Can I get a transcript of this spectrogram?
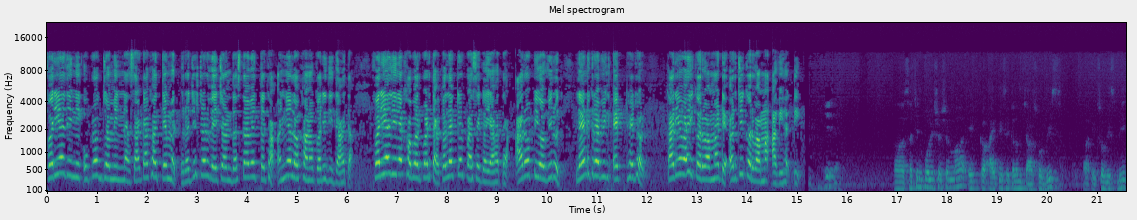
ફરિયાદીની ઉપરોક્ત જમીનના સાટાખત તેમજ રજીસ્ટર્ડ વેચાણ દસ્તાવેજ તથા અન્ય લખાણો કરી દીધા હતા. ફરિયાદીને ખબર પડતા કલેક્ટર પાસે ગયા હતા. આરોપીઓ વિરુદ્ધ લેન્ડ ગ્રેબિંગ એક્ટ હેઠળ કાર્યવાહી કરવા માટે અરજી કરવામાં આવી હતી. સચિન પોલીસ સ્ટેશનમાં એક આઈપીસી કલમ ચારસો વીસ એકસો વીસ બી,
